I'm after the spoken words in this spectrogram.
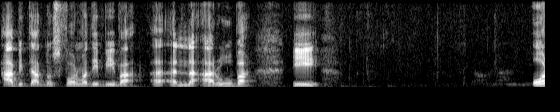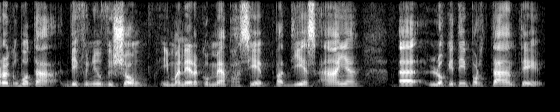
hábitat, nos forma de vida uh, na Aruba e Ora que está definindo visão e maneira como é fazer para 10 anos, uh, o que é importante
